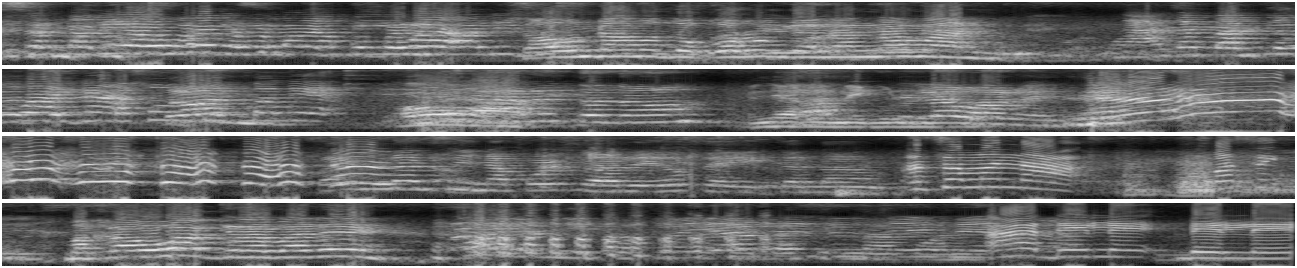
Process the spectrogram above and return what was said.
Isang kaliyaw ka sa mga pabayaan ni Sa una mo to karong ganan naman. Nasa pantiwa na kasundok man eh. Oh. Sari to no. Anya ka ni gulo. Ilawarin. Ay, sari okay kanang. Ansa man na? Basig. Makawag, grabe ni. Ay, ni na ko. Ah, dili, dili.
